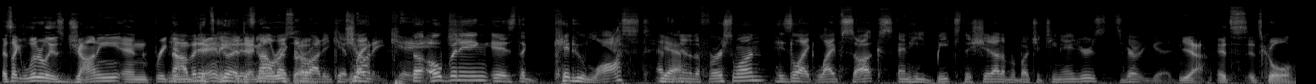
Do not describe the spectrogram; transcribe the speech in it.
It's like literally it's Johnny and freaking No, but Danny, it's good. uh, It's Daniel not Russo. like Karate Kid. Johnny like, Cage. The opening is the kid who lost at Yeah. the end of the first one. He's like, life sucks, and he beats the shit out of a bunch of teenagers. It's very good Yeah, it's it's cool.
